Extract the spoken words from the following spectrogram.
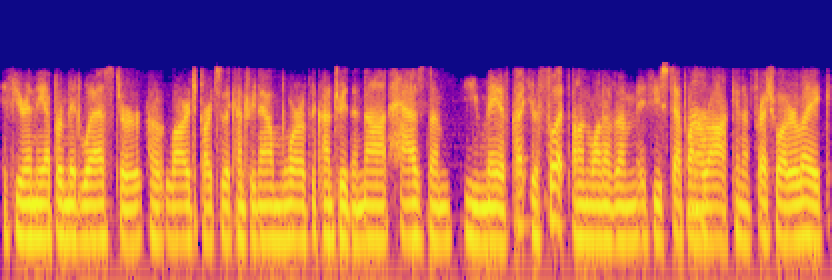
If you're in the upper Midwest or, or large parts of the country now, more of the country than not has them. You may have cut your foot on one of them if you step on a rock in a freshwater lake.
